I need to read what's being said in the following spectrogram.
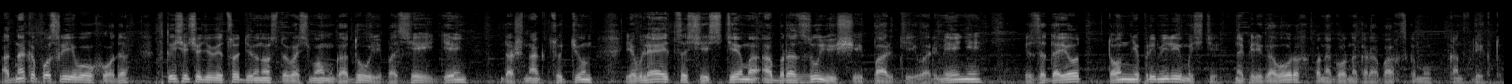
Однако после его ухода в 1998 году и по сей день Дашнак Цутюн является системообразующей партией в Армении и задает тон непримиримости на переговорах по Нагорно-Карабахскому конфликту.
